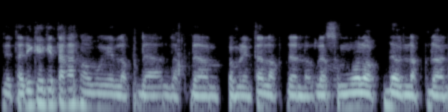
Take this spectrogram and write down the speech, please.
Ya, tadi kan kita kan ngomongin lockdown, lockdown, pemerintah lockdown, lockdown, semua lockdown, lockdown.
